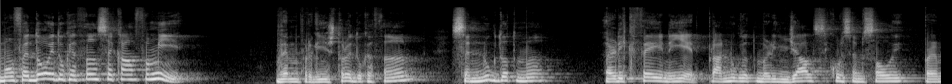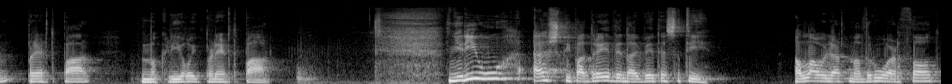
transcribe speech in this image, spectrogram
Më ofendoi duke thënë se kam fëmijë dhe më përgënjeshtroi duke thënë se nuk do të më rikthejë në jetë, pra nuk do të më ringjallë sikurse më solli për për herë të parë, më krijoi për herë të parë. Njeriu është i padrejtë dhe ndaj vetes së tij. Allahu i Lartmadhëruar thotë,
